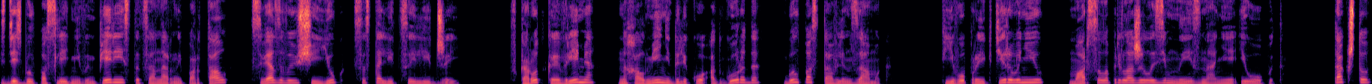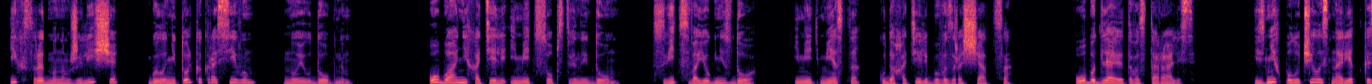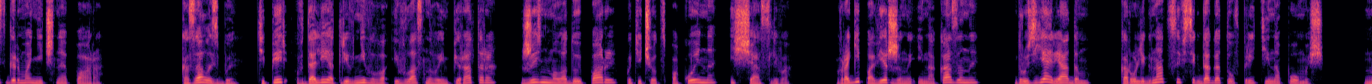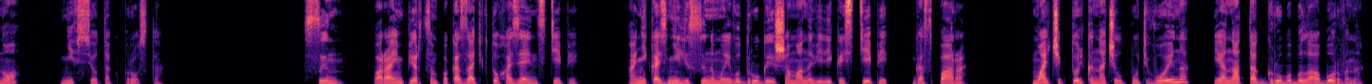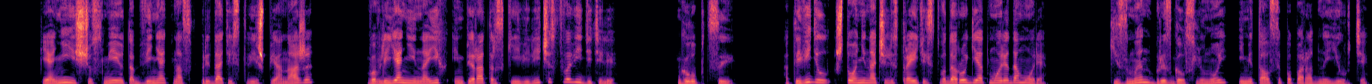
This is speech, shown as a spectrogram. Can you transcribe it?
Здесь был последний в империи стационарный портал, связывающий юг со столицей Лиджей. В короткое время на холме недалеко от города был поставлен замок. К его проектированию Марсела приложила земные знания и опыт. Так что их с Редманом жилище было не только красивым, но и удобным. Оба они хотели иметь собственный дом, свить свое гнездо, иметь место, куда хотели бы возвращаться. Оба для этого старались. Из них получилась на редкость гармоничная пара. Казалось бы, теперь, вдали от ревнивого и властного императора, жизнь молодой пары потечет спокойно и счастливо. Враги повержены и наказаны, друзья рядом, король Игнаций всегда готов прийти на помощь. Но не все так просто. «Сын, пора имперцам показать, кто хозяин степи. Они казнили сына моего друга и шамана Великой Степи, Гаспара. Мальчик только начал путь воина, и она так грубо была оборвана. И они еще смеют обвинять нас в предательстве и шпионаже, во влиянии на их императорские величества, видите ли? Глупцы. А ты видел, что они начали строительство дороги от моря до моря? Кизмен брызгал слюной и метался по парадной юрте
